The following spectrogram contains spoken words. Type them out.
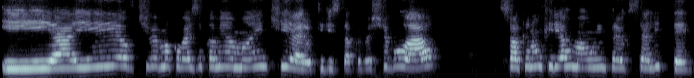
E aí eu tive uma conversa com a minha mãe que era eu queria estudar para vestibular, só que eu não queria arrumar um emprego CLT.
